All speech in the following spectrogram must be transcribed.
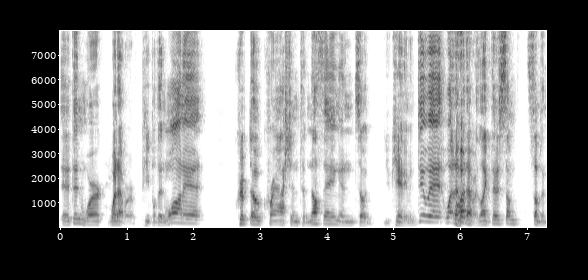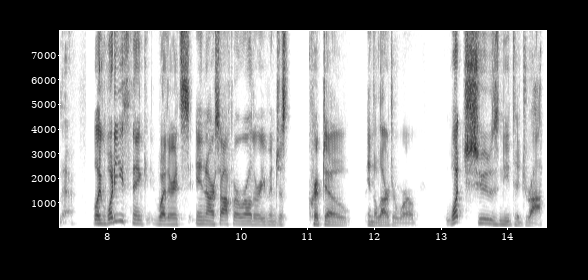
it didn't work. Whatever. People didn't want it. Crypto crashed into nothing, and so you can't even do it. Whatever. Like there's some something there. Like, what do you think, whether it's in our software world or even just crypto in the larger world, what shoes need to drop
